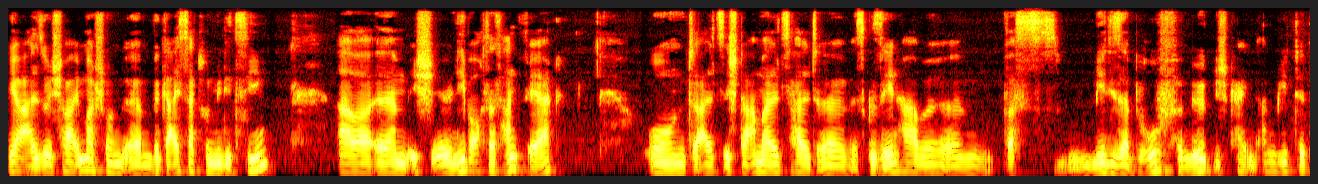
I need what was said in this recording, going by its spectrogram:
Ja, also ich war immer schon ähm, begeistert von Medizin, aber ähm, ich äh, liebe auch das Handwerk und als ich damals halt äh, es gesehen habe, ähm, was mir dieser Beruf für Möglichkeiten anbietet,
